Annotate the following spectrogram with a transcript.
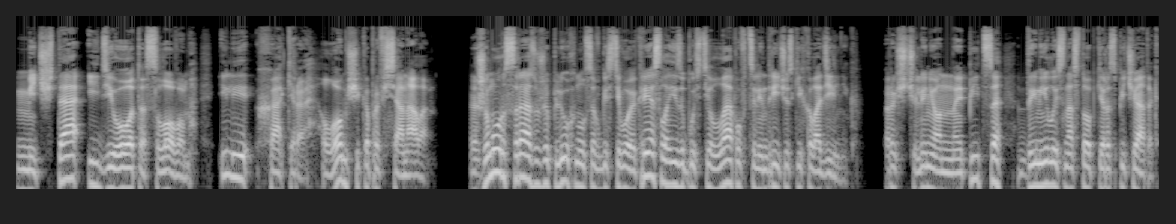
Мечта идиота, словом. Или хакера, ломщика-профессионала. Жмур сразу же плюхнулся в гостевое кресло и запустил лапу в цилиндрический холодильник. Расчлененная пицца дымилась на стопке распечаток,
